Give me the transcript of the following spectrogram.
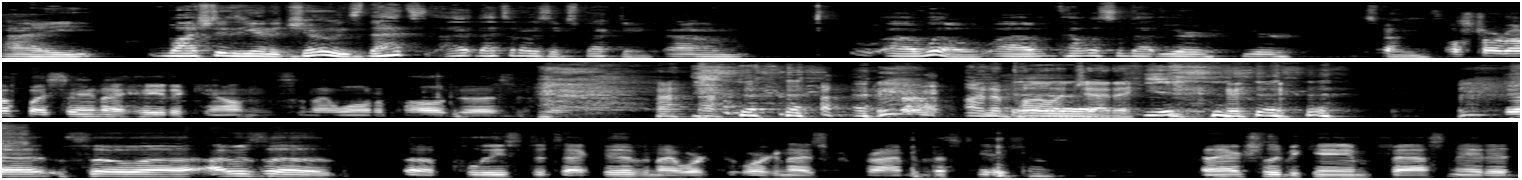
I watched Indiana Jones. That's I, that's what I was expecting. Um, uh, Will, uh, tell us about your your experience. I'll start off by saying I hate accountants and I won't apologize. For Unapologetic. Yeah. yeah, so uh, I was a, a police detective and I worked organized crime investigations. And I actually became fascinated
